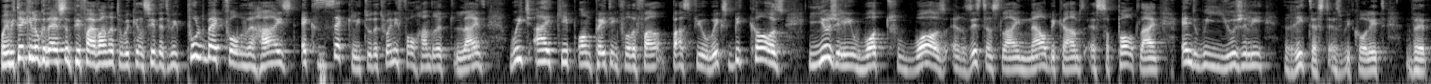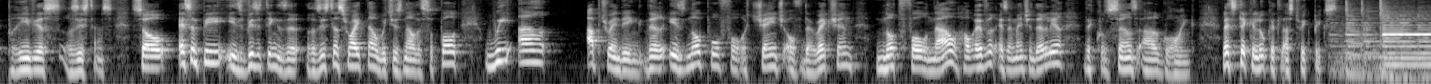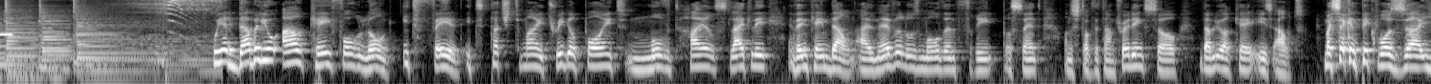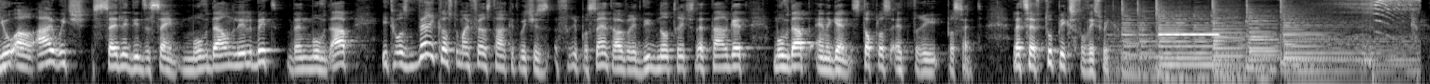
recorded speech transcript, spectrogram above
When we take a look at the S&P 500, we can see that we pulled back from the highs exactly to the 2400 lines, which I keep on painting for the past few weeks because usually what was a resistance line now becomes a support line and we usually retest, as we call it, the previous resistance. So S&P is visiting the resistance right now, which is now the support. We are uptrending. There is no proof for a change of direction, not for now. However, as I mentioned earlier, the concerns are growing. Let's take a look at last week picks. We had WRK4 long. It failed. It touched my trigger point, moved higher slightly, and then came down. I'll never lose more than 3% on the stock that I'm trading, so WRK is out. My second pick was uh, URI, which sadly did the same. Moved down a little bit, then moved up. It was very close to my first target, which is 3%. However, it did not reach that target. Moved up, and again, stop loss at 3%. Let's have two picks for this week.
